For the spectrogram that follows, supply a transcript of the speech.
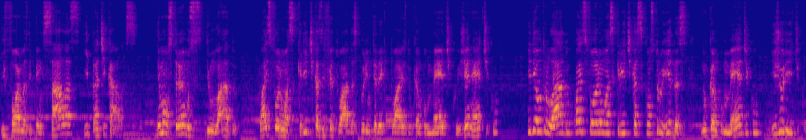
e formas de pensá-las e praticá-las. Demonstramos, de um lado, quais foram as críticas efetuadas por intelectuais do campo médico e genético, e de outro lado, quais foram as críticas construídas no campo médico e jurídico.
